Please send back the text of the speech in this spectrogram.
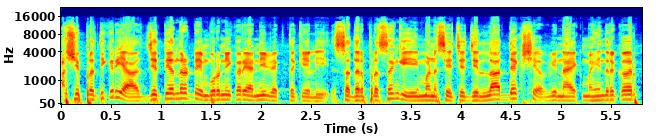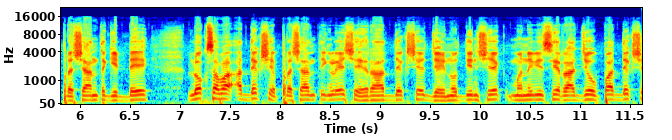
अशी प्रतिक्रिया जितेंद्र टेंभुर्णीकर यांनी व्यक्त केली. सदर प्रसंगी मनसेचे जिल्हाध्यक्ष विनायक महेंद्रकर प्रशांत गिड्डे लोकसभा अध्यक्ष प्रशांत इंगळे शहराध्यक्ष जैनुद्दीन शेख मनवीचे राज्य उपाध्यक्ष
